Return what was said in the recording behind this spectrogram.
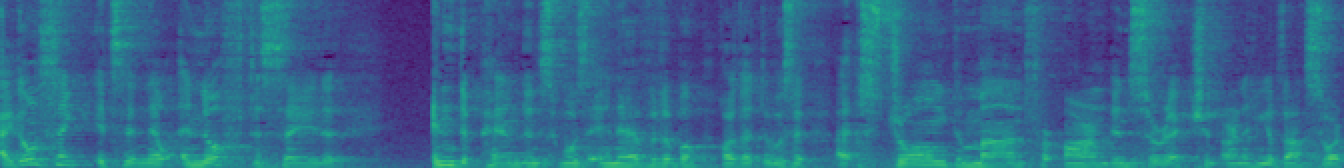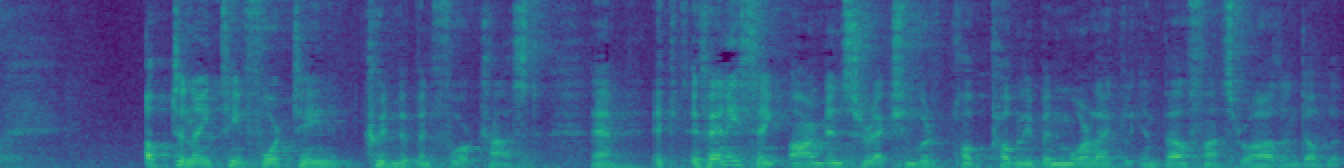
I don't think it's enough to say that independence was inevitable or that there was a, a strong demand for armed insurrection or anything of that sort. Up to 1914, it couldn't have been forecast. Um, it, if anything, armed insurrection would have probably been more likely in Belfast rather than Dublin.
